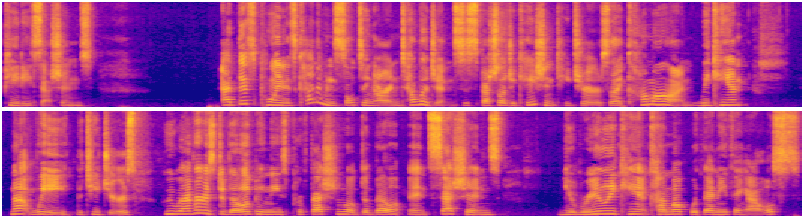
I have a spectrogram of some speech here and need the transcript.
PD sessions. At this point, it's kind of insulting our intelligence as special education teachers. Like, come on, we can't, not we, the teachers, whoever is developing these professional development sessions, you really can't come up with anything else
